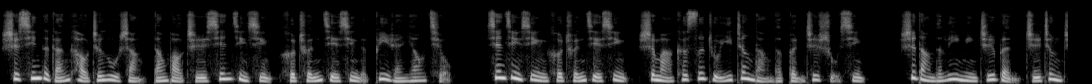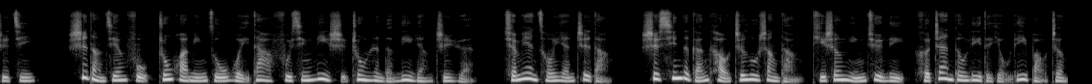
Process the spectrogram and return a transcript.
是新的赶考之路上党保持先进性和纯洁性的必然要求。先进性和纯洁性是马克思主义政党的本质属性。是党的立命之本、执政之基，是党肩负中华民族伟大复兴历史重任的力量之源。全面从严治党是新的赶考之路上党提升凝聚力和战斗力的有力保证。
